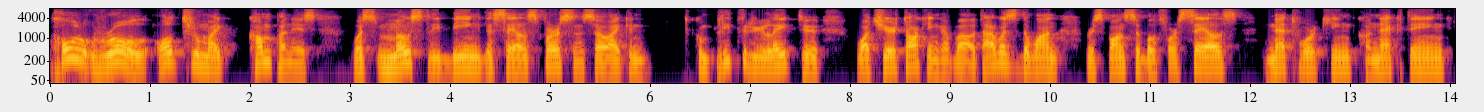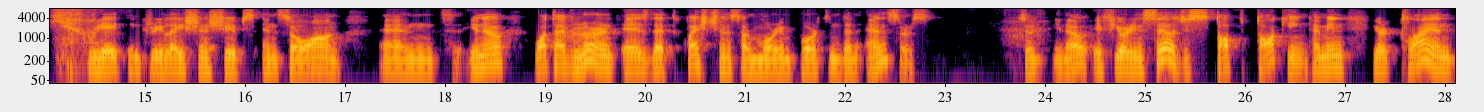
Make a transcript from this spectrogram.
whole role all through my companies was mostly being the salesperson so i can completely relate to what you're talking about. I was the one responsible for sales networking connecting Yeah. creating relationships and so on and you know what i've learned is that questions are more important than answers. So you know if you're in sales just stop talking. I mean your client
